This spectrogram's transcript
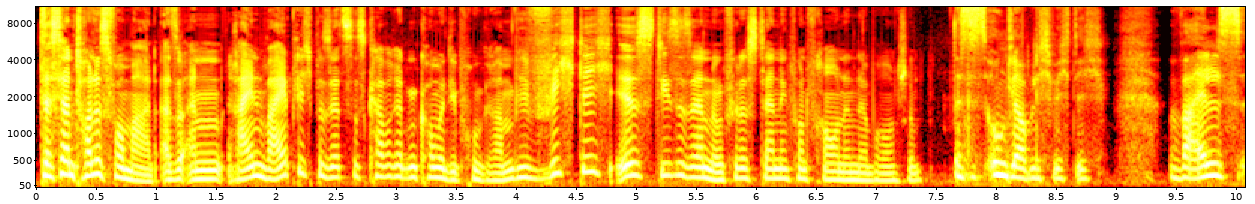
Das ist ja ein tolles Format, also ein rein weiblich besetztes Kabarett- und Comedy-Programm. Wie wichtig ist diese Sendung für das Standing von Frauen in der Branche? Es ist unglaublich wichtig, weil es,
